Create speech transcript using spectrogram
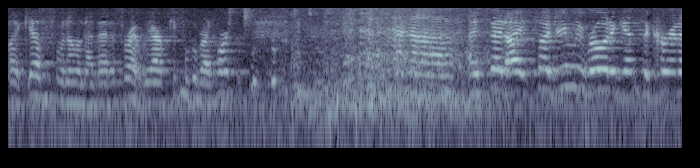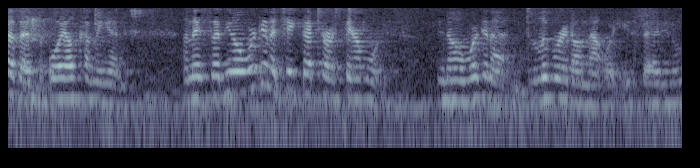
like, yes, Winona, that is right, we are people who ride horses. and uh, I said, I, so I dreamed we rode against a current of this oil coming in. And they said, you know, we're going to take that to our ceremonies, you know, we're going to deliberate on that, what you said, you know.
